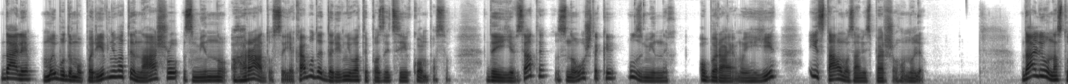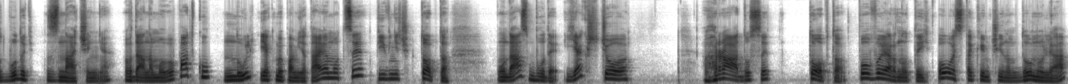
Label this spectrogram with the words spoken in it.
Далі ми будемо порівнювати нашу змінну градуси, яка буде дорівнювати позиції компасу. Де її взяти, знову ж таки, у змінних. Обираємо її і ставимо замість першого нуля. Далі у нас тут будуть значення. В даному випадку 0, як ми пам'ятаємо, це північ. Тобто у нас буде, якщо градуси, тобто повернутий ось таким чином до нуля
